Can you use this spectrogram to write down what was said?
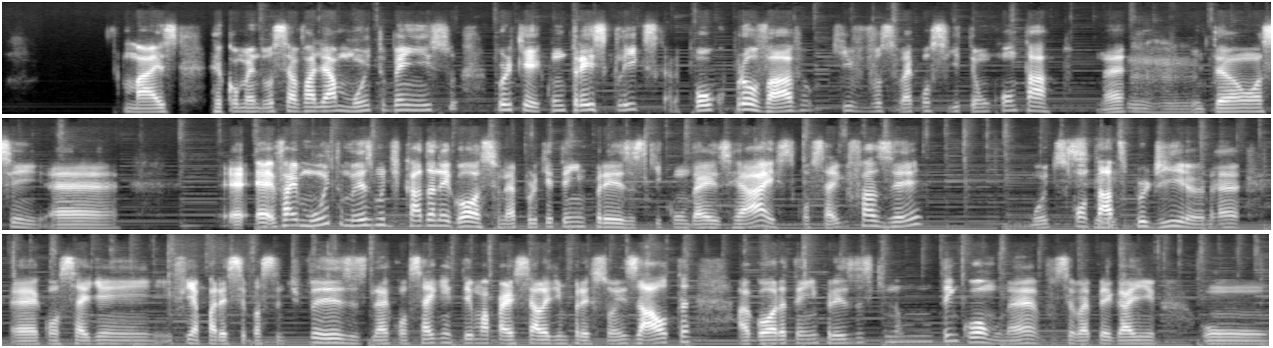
mas recomendo você avaliar muito bem isso, porque com três cliques, cara, pouco provável que você vai conseguir ter um contato, né? Uhum. Então, assim, é, é, é, vai muito mesmo de cada negócio, né? Porque tem empresas que com 10 reais conseguem fazer muitos contatos Sim. por dia, né? É, conseguem, enfim, aparecer bastante vezes, né? Conseguem ter uma parcela de impressões alta. Agora tem empresas que não tem como, né? Você vai pegar aí um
